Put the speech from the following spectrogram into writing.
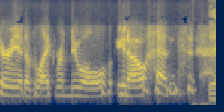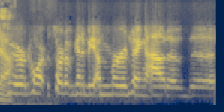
period of like renewal, you know, and yeah. we were sort of going to be emerging out of the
